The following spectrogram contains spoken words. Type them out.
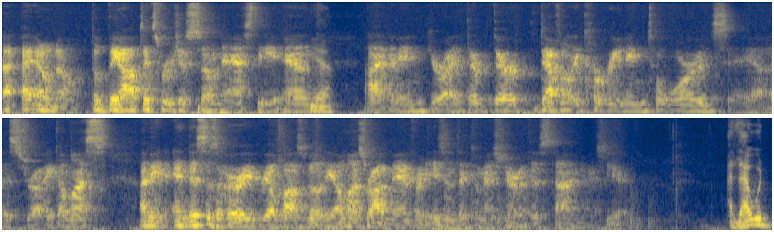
I, I don't know the, the optics were just so nasty and Yeah. I, I mean you're right they're they're definitely careening towards a, uh, a strike unless I mean and this is a very real possibility unless Rob Manfred isn't the commissioner at this time next year That would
